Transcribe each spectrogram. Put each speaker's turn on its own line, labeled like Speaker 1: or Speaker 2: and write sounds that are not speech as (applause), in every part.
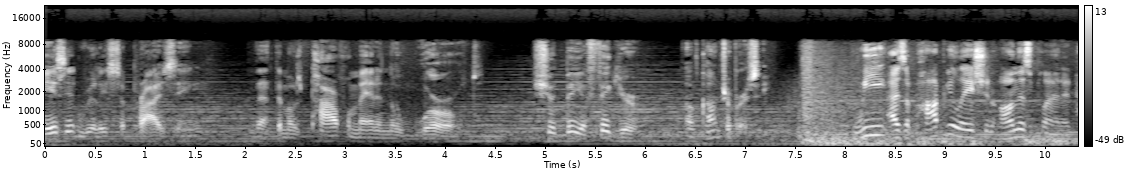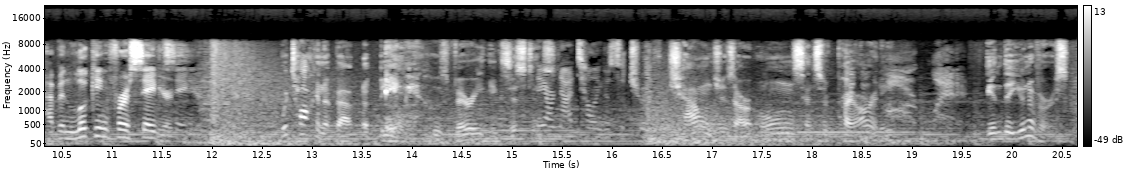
Speaker 1: Is it really surprising that the most powerful man in the world should be a figure of controversy?
Speaker 2: We, as a population on this planet, have been looking for a savior.
Speaker 3: We're talking about a being whose very existence
Speaker 4: They are not telling us the truth.
Speaker 3: challenges our own sense of priority in the universe.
